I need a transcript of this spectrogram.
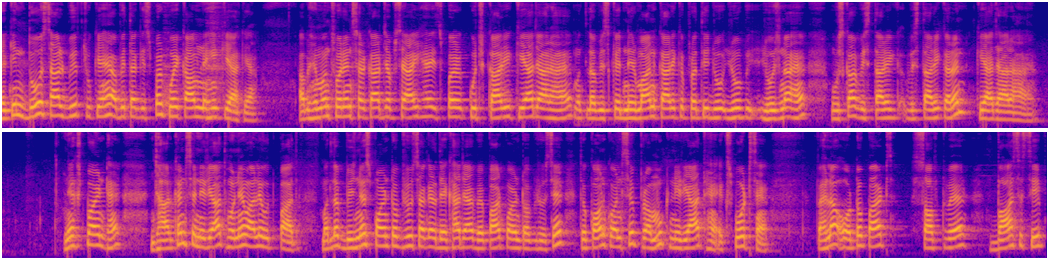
लेकिन दो साल बीत चुके हैं, अभी तक इस पर कोई काम नहीं किया गया। अब हेमंत सोरेन सरकार जब से आई है, इस पर कुछ कार्य किया जा रहा है मतलब इसके निर्माण कार्य के प्रति जो जो योजना है, उसका विस्तारी विस्तारीकरण किया जा रहा है। नेक्स्ट पॉइंट है, झारखंड से निर्यात होने वाले उत्पाद मतलब बिज़नेस पॉइंट ऑफ़ व्यू से अगर देखा जाए, व्यापार पॉइंट ऑफ़ व्यू से तो कौन कौन से प्रमुख निर्यात हैं एक्सपोर्ट्स हैं? पहला ऑटो पार्ट्स सॉफ्टवेयर बाँस शिल्प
